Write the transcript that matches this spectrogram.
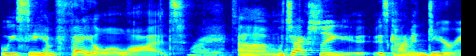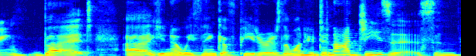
we see him fail a lot, right? Um, which actually is kind of endearing. But uh, you know, we think of Peter as the one who denied Jesus and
